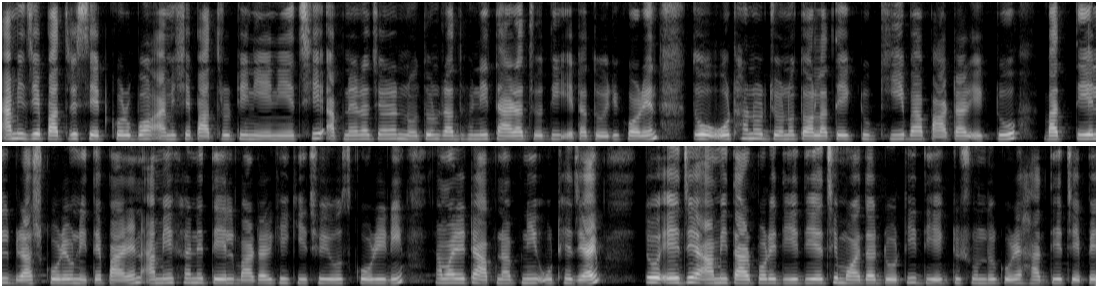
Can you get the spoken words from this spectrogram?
আমি যে পাত্রে সেট করব, আমি সে পাত্রটি নিয়ে নিয়েছি। আপনারা যারা নতুন রাঁধুনি, তারা যদি এটা তৈরি করেন, তো ওঠানোর জন্য তলাতে একটু ঘি বা বাটার একটু বা তেল ব্রাশ করেও নিতে পারেন। আমি এখানে তেল, বাটার, ঘি কিছু ইউজ করিনি। আমার এটা আপনা আপনি উঠে যায়। তো এই যে আমি তারপরে দিয়ে দিয়েছি ময়দার ডোটি, দিয়ে একটু সুন্দর করে হাত দিয়ে চেপে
